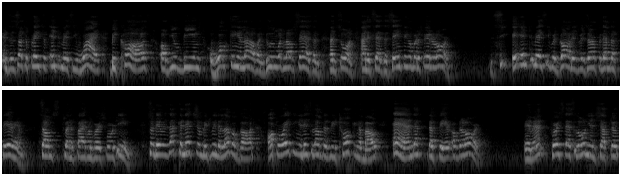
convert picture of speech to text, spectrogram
into such a place of intimacy. Why? Because of you being walking in love and doing what love says and, and so on. And it says the same thing about the fear of the Lord. See, intimacy with God is reserved for them that fear him. Psalms 25 and verse 14. So there is that connection between the love of God operating in this love that we're talking about and the fear of the Lord. Amen. First Thessalonians chapter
